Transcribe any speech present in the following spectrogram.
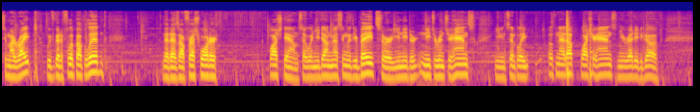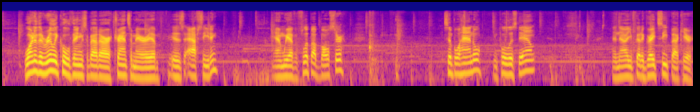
To my right, we've got a flip up lid that has our freshwater wash down. So when you're done messing with your baits or you need to, need to rinse your hands, you can simply open that up, wash your hands, and you're ready to go. One of the really cool things about our transom area is aft seating. And we have a flip up bolster. Simple handle, you pull this down. And now you've got a great seat back here.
